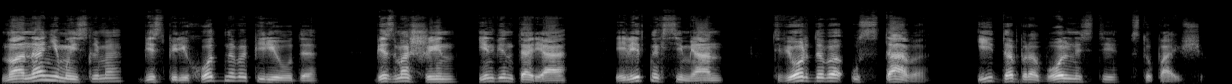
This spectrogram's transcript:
но она немыслима без переходного периода, без машин, инвентаря, элитных семян, твердого устава и добровольности вступающих.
